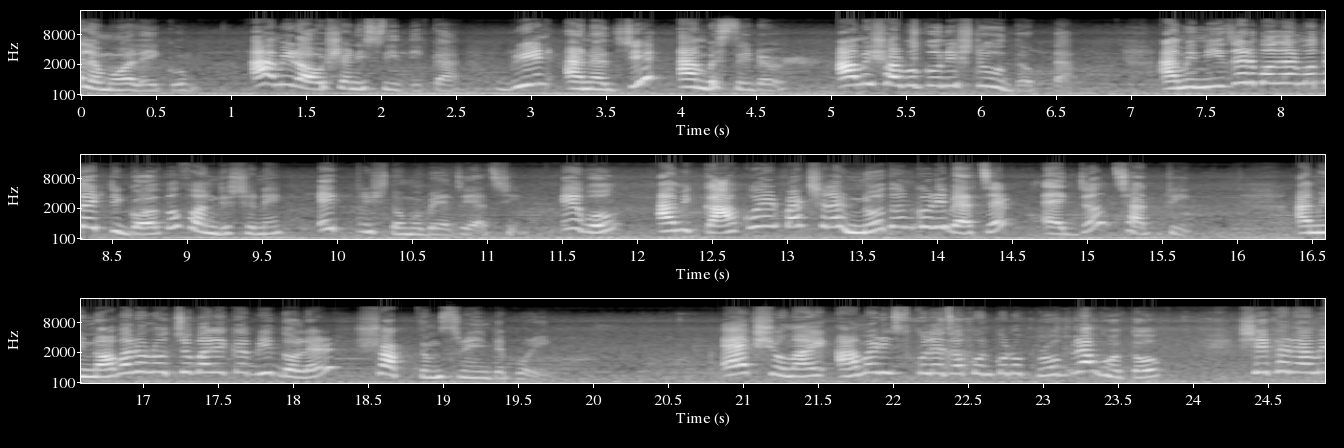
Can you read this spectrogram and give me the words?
আসসালামু আলাইকুম। আমি Roushani Siddika, green energy ambassador. আমি সর্বকনিষ্ঠ উদ্যোক্তা। আমি নিজের বলার মতো একটি গল্প ফাউন্ডেশনে একত্রিশতম ব্যাচে আছি এবং আমি কাকুয়ের পাঠশালার নতুন করে ব্যাচের একজন ছাত্রী। আমি নবারণ উচ্চ বালিকা বিদ্যালয়ের সপ্তম শ্রেণীতে পড়ি। এক সময় আমার স্কুলে যখন কোনো প্রোগ্রাম হতো, সেখানে আমি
